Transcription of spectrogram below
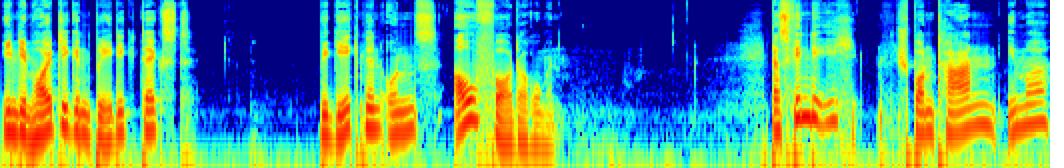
In dem heutigen Predigttext begegnen uns Aufforderungen. Das finde ich spontan immer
